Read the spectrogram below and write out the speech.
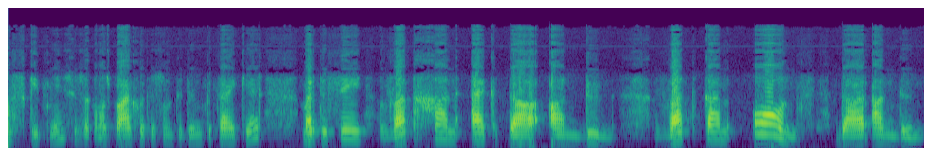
afskiet nie soos wat ons baie goed is om te doen baie keer, maar te sê wat gaan ek daaraan doen? Wat kan ons daaraan doen?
